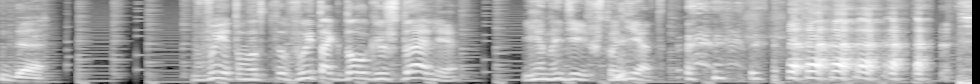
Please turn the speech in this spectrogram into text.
Да. Вы это вот, вы так долго ждали. Я надеюсь, что нет.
